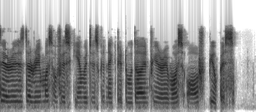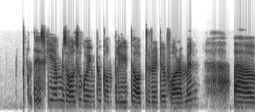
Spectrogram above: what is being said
there is the ramus of ischium which is connected to the inferior ramus of pubis. The ischium is also going to complete the obturator foramen uh,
